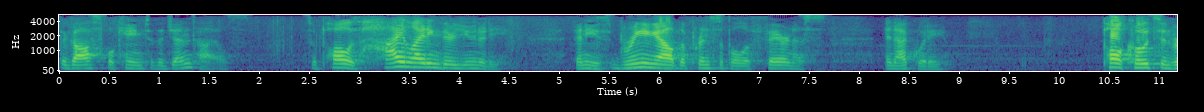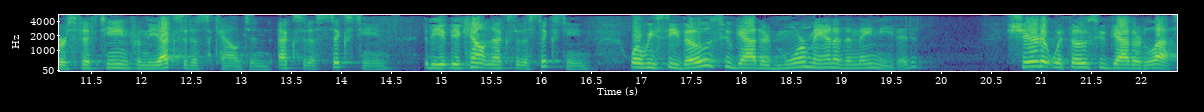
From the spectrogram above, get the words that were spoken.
the gospel came to the Gentiles. So Paul is highlighting their unity and he's bringing out the principle of fairness and equity. Paul quotes in verse 15 from the Exodus account in Exodus 16, the, the account in Exodus 16, where we see those who gathered more manna than they needed shared it with those who gathered less.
